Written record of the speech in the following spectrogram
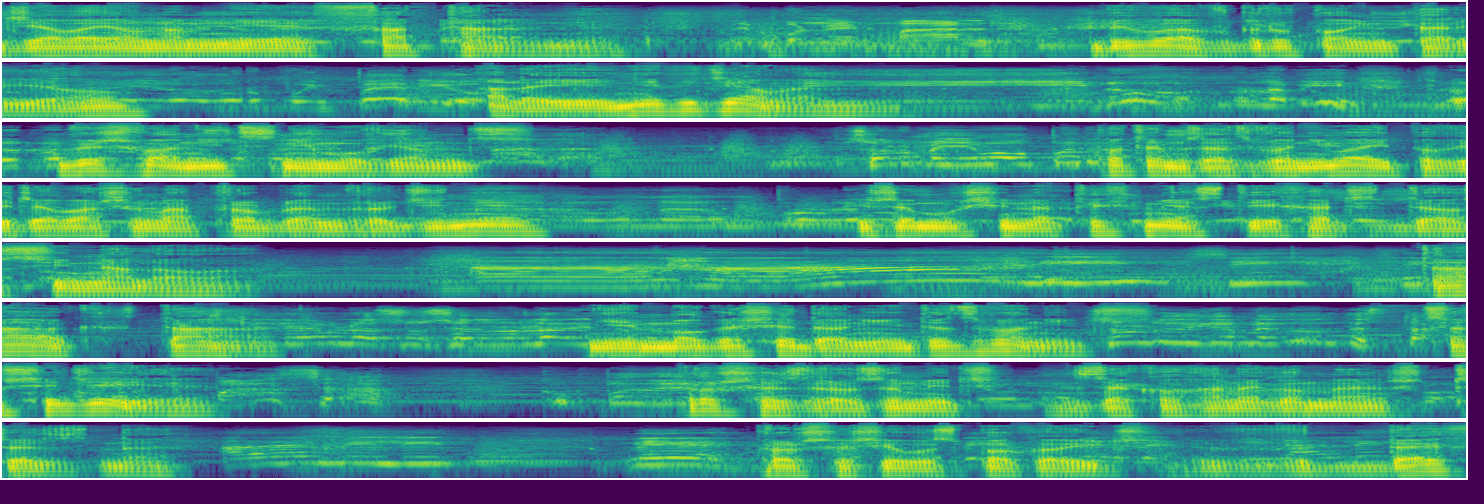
działają na mnie fatalnie. Była w Grupo Imperio, ale jej nie widziałem. Wyszła nic nie mówiąc. Potem zadzwoniła i powiedziała, że ma problem w rodzinie i że musi natychmiast jechać do Sinaloa. Tak, tak. Nie mogę się do niej dodzwonić. Co się dzieje? Proszę zrozumieć zakochanego mężczyznę. Proszę się uspokoić. Wdech,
